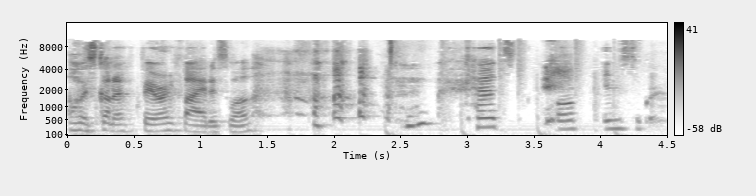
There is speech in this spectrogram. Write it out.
Oh, it's got to verify it as well. Cats of Instagram.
